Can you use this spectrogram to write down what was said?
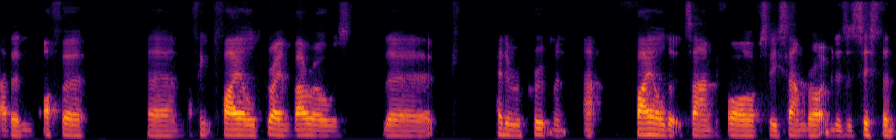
had an offer, um, I think, Fylde. Graham Barrow was the head of recruitment at Fylde at the time before obviously Sam brought him in as assistant.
